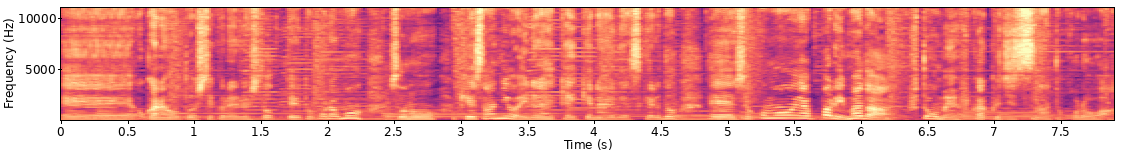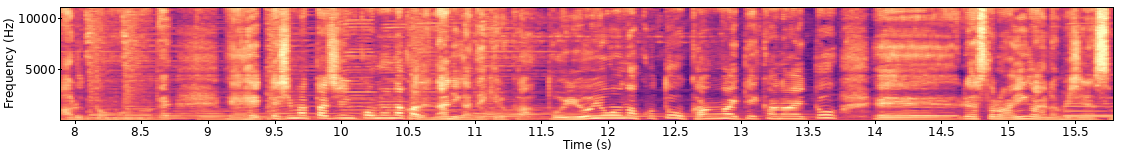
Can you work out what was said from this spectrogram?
えー、お金を落としてくれる人っていうところもその計算には入れなきゃいけないですけれど、えー、そこもやっぱりまだ不透明不確実なところはあると思うので、えー、減ってしまった人口の中で何ができるかというようなことを考えていかないと、えー、レストラン以外のビジネスも、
